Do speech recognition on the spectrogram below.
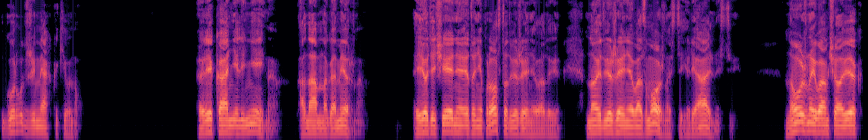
Гуруджи мягко кивнул. Река нелинейна, она многомерна. Ее течение — это не просто движение воды, но и движение возможностей, реальностей. Нужный вам человек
